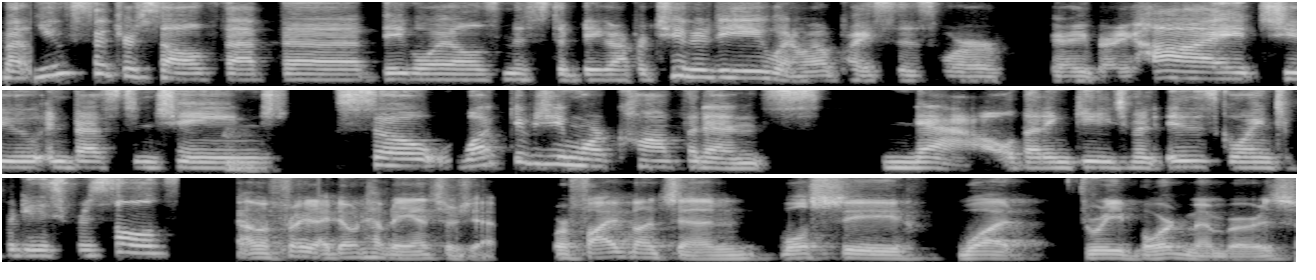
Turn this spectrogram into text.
But you said yourself that the big oils missed a big opportunity when oil prices were very, very high to invest in change. Mm-hmm. So, what gives you more confidence now that engagement is going to produce results? I'm afraid I don't have any answers yet. We're five months in. We'll see what three board members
